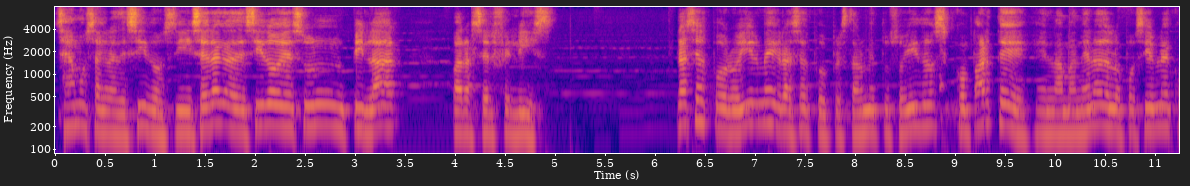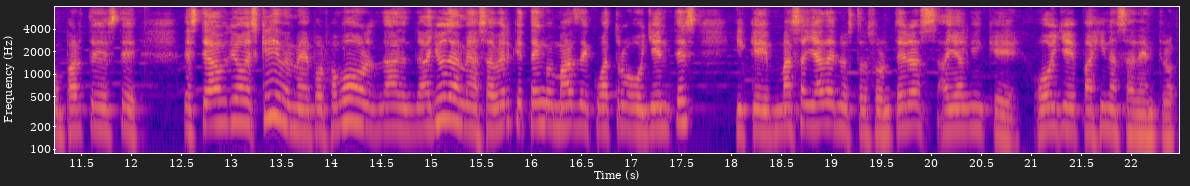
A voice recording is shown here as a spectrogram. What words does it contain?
Seamos agradecidos y ser agradecido es un pilar para ser feliz. Gracias por oírme, gracias por prestarme tus oídos. Comparte en la manera de lo posible, comparte este, este audio. Escríbeme, por favor, ayúdame a saber que tengo más de cuatro oyentes y que más allá de nuestras fronteras hay alguien que oye páginas adentro.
